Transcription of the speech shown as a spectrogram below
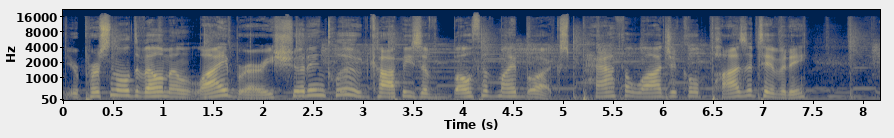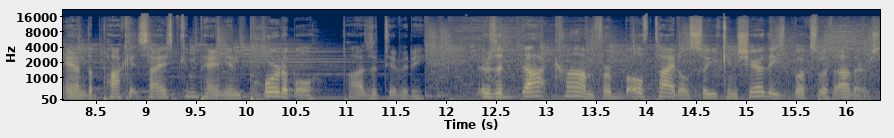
Your personal development library should include copies of both of my books, Pathological Positivity and the pocket sized companion, Portable Positivity. There's a .com for both titles so you can share these books with others.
